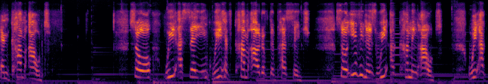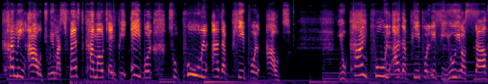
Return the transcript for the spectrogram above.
and come out. So we are saying we have come out of the passage. So even as we are coming out, we are coming out. We must first come out and be able to pull other people out. You can't pull other people if you yourself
